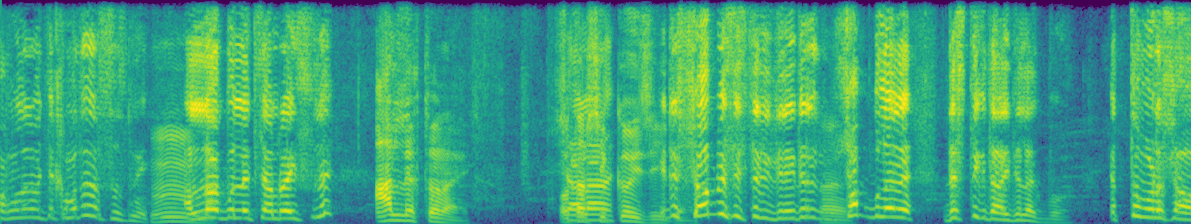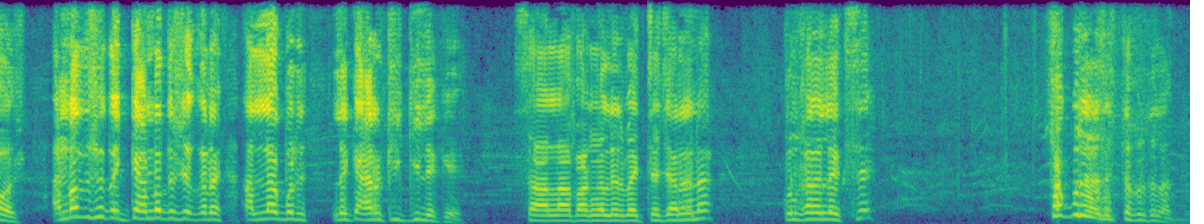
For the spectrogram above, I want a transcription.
বাংলার বাচ্চা ক্ষমতা যাচ্ছিস নি? আল্লাহ আকবার লেখছে আমরা স্কুলে। আর লিখতো নাই। ওটা শিক্ষা হইছে এটা সব সিস্টেম দিলে এটা সবগুলার দেশ থেকে দাঁড়াইতে লাগবো। এত বড় সাহস। আমরা দেশে দেখি আমরা দেশে আল্লাহ বলে লেখে আর কি কি লেখে। সালা বাঙালির বাচ্চা জানে না কোনখানে লেখছে? সবগুলো চেষ্টা করতে লাগবে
